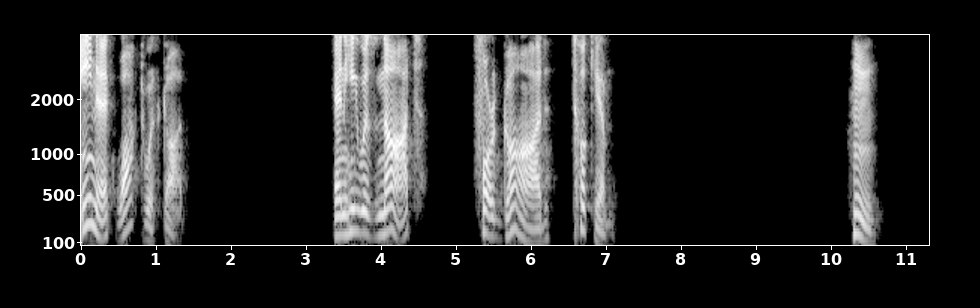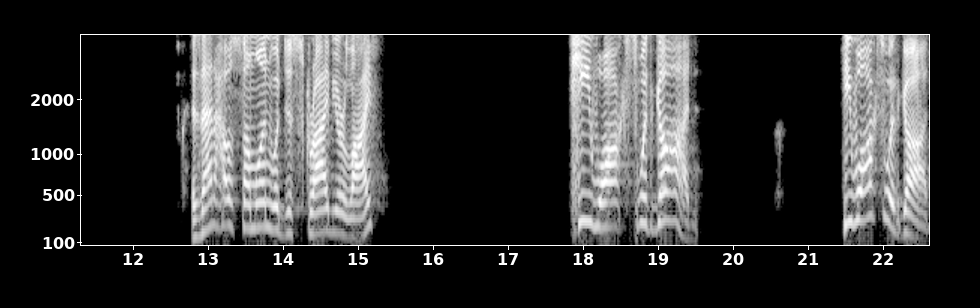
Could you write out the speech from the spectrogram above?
Enoch walked with God. And he was not, for God took him. Hmm. Is that how someone would describe your life? He walks with God. He walks with God.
